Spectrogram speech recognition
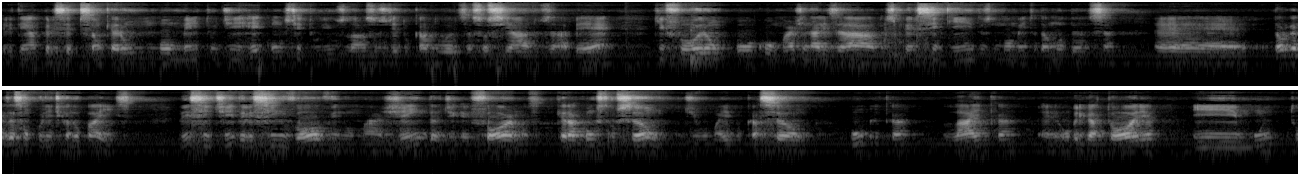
ele tem a percepção que era um momento de reconstituir os laços de educadores associados à ABE, que foram marginalizados, perseguidos no momento da mudança é, da organização política no país. Nesse sentido, ele se envolve numa agenda de reformas, que era a construção de uma educação pública, laica, é, obrigatória e muito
